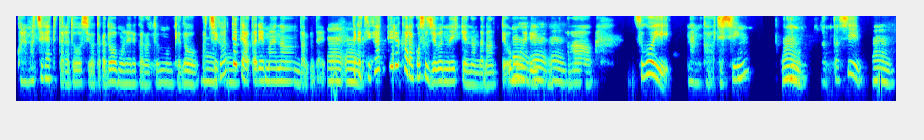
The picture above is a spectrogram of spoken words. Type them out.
これ間違ってたらどうしようとかどう思われるかなって思うけど、あうんうん。違ってて当たり前なんだみたいな。うんうん。てか違ってるからこそ自分の意見なんだなって思えるようになったら、すごいなんか自信にもうんなったし、うん。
